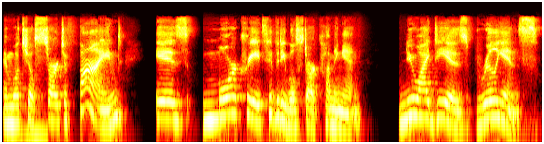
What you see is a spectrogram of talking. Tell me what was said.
And what you'll start to find is more creativity will start coming in, new ideas, brilliance.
